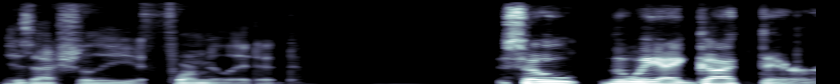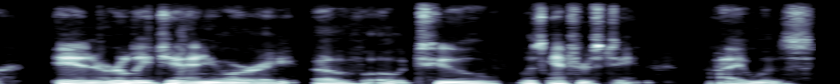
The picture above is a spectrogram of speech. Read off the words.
is actually formulated? So, the way I got there in early January of 02 was interesting. I was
